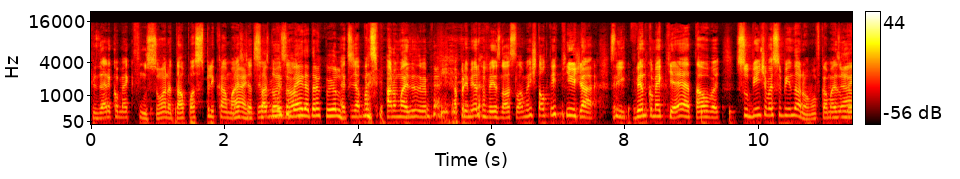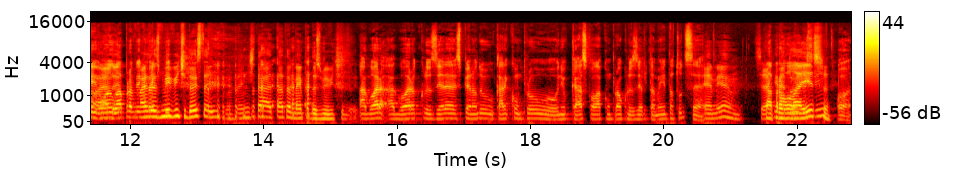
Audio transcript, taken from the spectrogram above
quiserem como é que funciona e tal, posso explicar mais, Ah, já tem sabe dois muito anos. bem, tá tranquilo. É que vocês já participaram mais vezes. É a primeira vez nossa lá, mas a gente tá um tempinho já. Assim, vendo como é que é e tal. Vai... Subir a gente vai subir ainda não. Vamos ficar mais um, Não, um é, ano lá pra ver Mas como é que 2022 tá aí, pô. A gente tá, tá também pra 2022. Agora, agora o Cruzeiro é esperando o cara que comprou o Newcastle lá comprar o Cruzeiro também, tá tudo certo. É mesmo? Será que pra é rolar isso? assim? Ó,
